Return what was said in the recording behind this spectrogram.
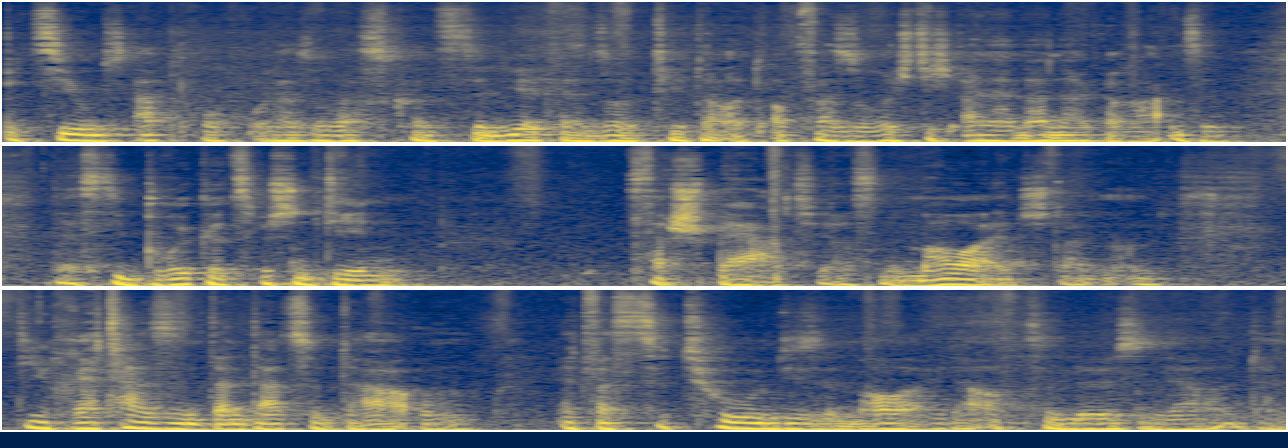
Beziehungsabbruch oder sowas konstelliert, wenn so Täter und Opfer so richtig aneinander geraten sind. Da ist die Brücke zwischen denen versperrt. Ja, ist eine Mauer entstanden. Und die Retter sind dann dazu da, um etwas zu tun, diese Mauer wieder aufzulösen. Ja, und dann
